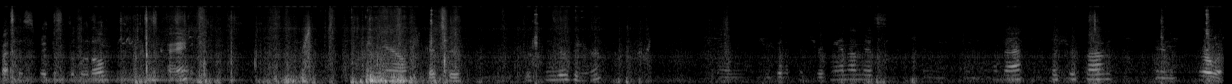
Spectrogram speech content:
But this way just a little. Okay. Now get your, your finger here. And you're gonna put your hand on this and come back, push your thumb, and throw it.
